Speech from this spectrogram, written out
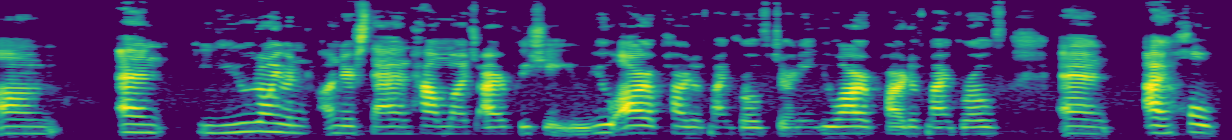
Um, and you don't even understand how much I appreciate you. You are a part of my growth journey. You are a part of my growth. And I hope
